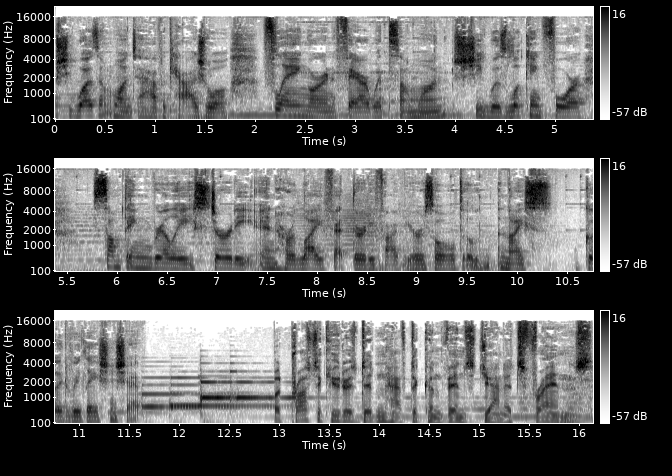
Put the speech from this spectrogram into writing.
She wasn't one to have a casual fling or an affair with someone. She was looking for something really sturdy in her life at 35 years old, a nice, good relationship. But prosecutors didn't have to convince Janet's friends.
